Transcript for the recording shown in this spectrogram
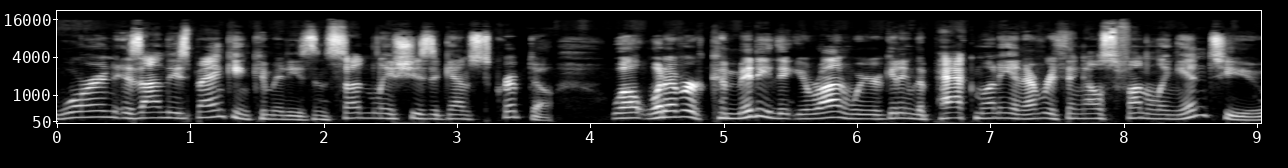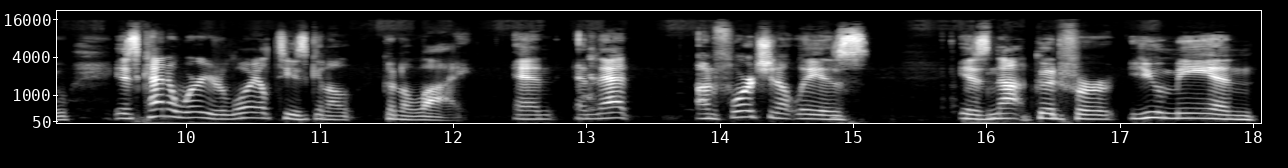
Warren is on these banking committees and suddenly she's against crypto. Well, whatever committee that you're on where you're getting the PAC money and everything else funneling into you is kind of where your loyalty is gonna gonna lie. And and that unfortunately is is not good for you, me, and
